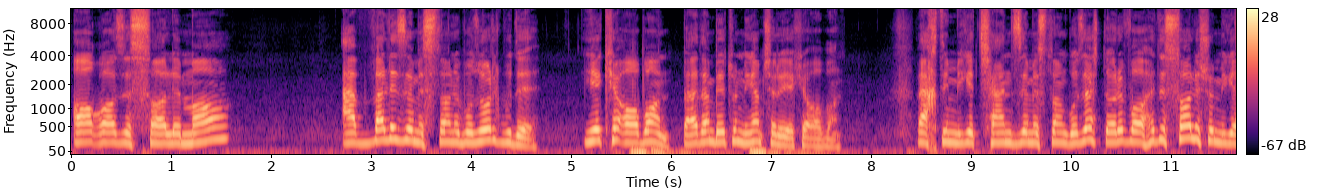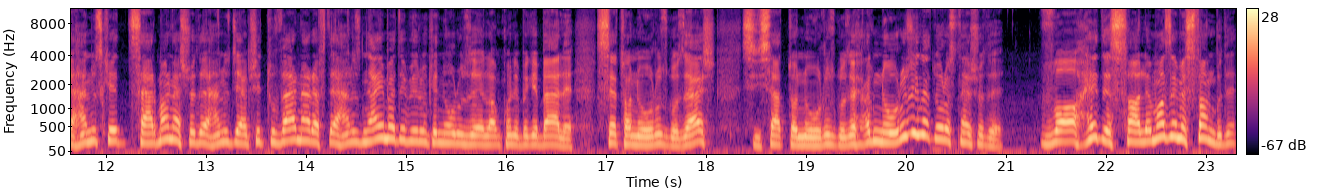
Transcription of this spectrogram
آغاز سال ما اول زمستان بزرگ بوده. یک آبان. بعدم بهتون میگم چرا یک آبان. وقتی میگه چند زمستان گذشت داره واحد سالش رو میگه. هنوز که سرما نشده هنوز جمشید تو ور نرفته هنوز نیومده بیرون که نوروز اعلام کنه بگه بله سه تا نوروز گذشت 300 تا نوروز گذشت. نوروزی نه درست نشده. واحد سال ما زمستان بوده.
